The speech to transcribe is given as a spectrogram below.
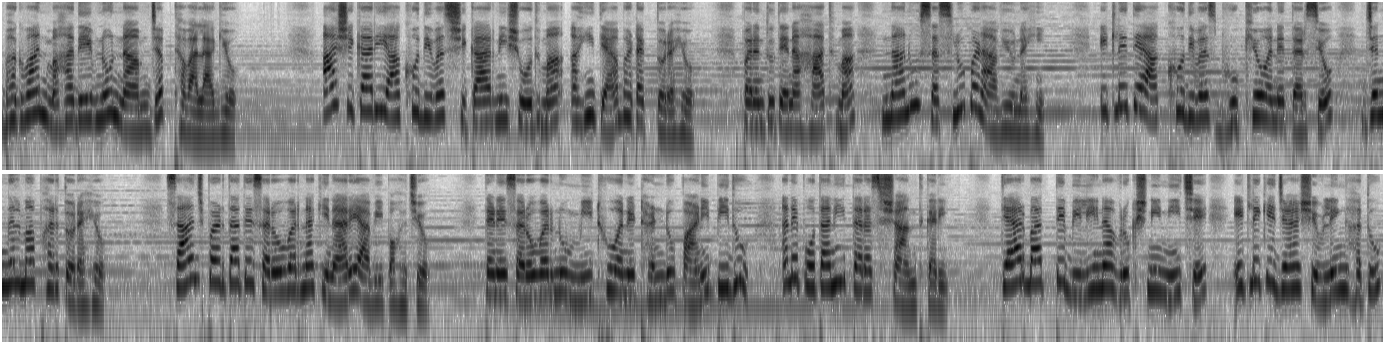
ભગવાન મહાદેવનો નામજપ થવા લાગ્યો. આ શિકારી આખો દિવસ શિકારની શોધમાં અહીં ત્યાં ભટકતો રહ્યો. પરંતુ તેના હાથમાં નાનું સસલું પણ આવ્યું નહીં. એટલે તે આખો દિવસ ભૂખ્યો અને તરસ્યો જંગલમાં ફરતો રહ્યો. સાંજ પડતા તે સરોવરના કિનારે આવી પહોંચ્યો. તેણે સરોવરનું મીઠું અને ઠંડુ પાણી પીધું અને પોતાની તરસ શાંત કરી. ત્યારબાદ તે બિલીના વૃક્ષની નીચે, એટલે કે જ્યાં શિવલિંગ હતું,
